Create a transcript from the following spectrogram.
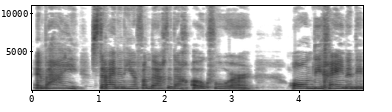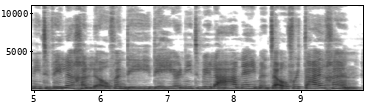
En wij strijden hier vandaag de dag ook voor. Om diegenen die niet willen geloven, die de Heer niet willen aannemen, te overtuigen.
